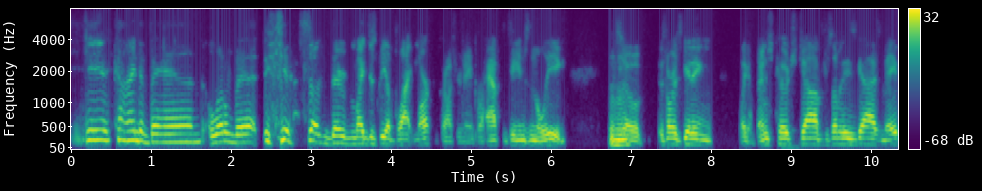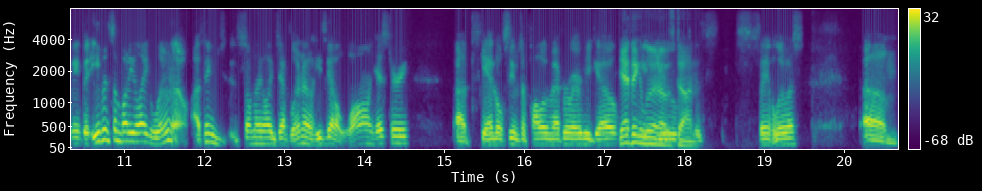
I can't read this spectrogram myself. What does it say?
you're kind of banned a little bit. so there might just be a black mark across your name for half the teams in the league. Mhm. So as far as getting like a bench coach job for some of these guys, maybe, but even somebody like Luhnow, I think somebody like Jeff Luhnow, he's got a long history. Uh, scandal seems to follow him everywhere he go. Yeah, I think Luhnow's done. St. Louis. Um,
